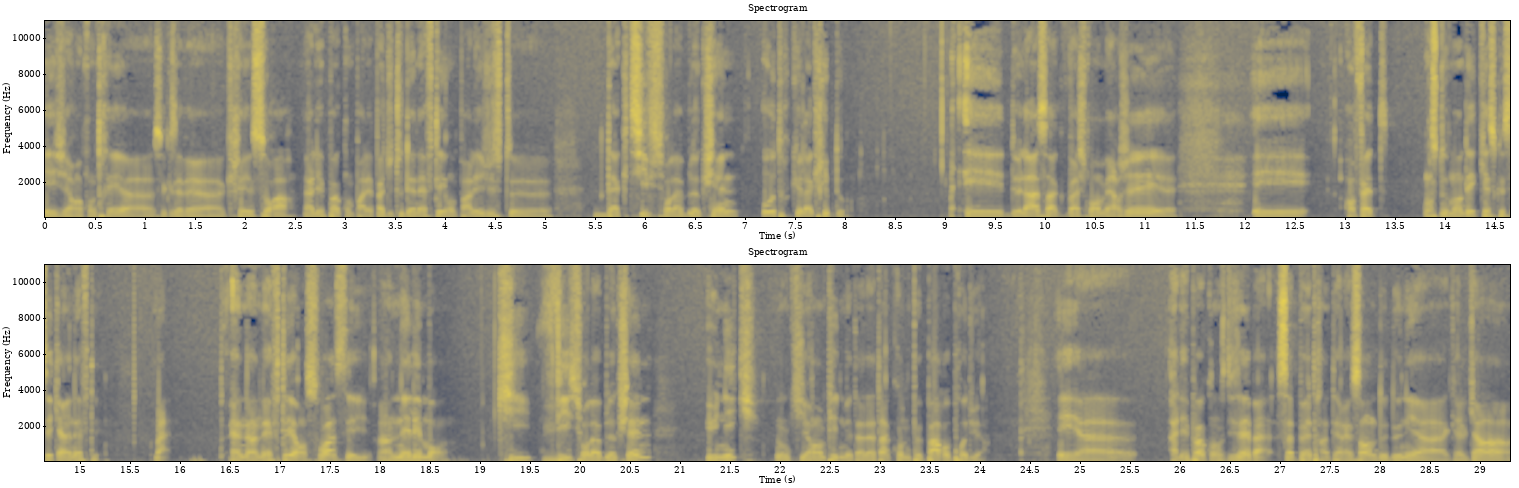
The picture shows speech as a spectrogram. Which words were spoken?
et, j'ai rencontré euh, ceux qui avaient euh, créé Sora. À l'époque, on parlait pas du tout d'NFT, on parlait juste d'actifs sur la blockchain autre que la crypto. Et de là, ça a vachement mergé. Et, et en fait, on se demandait qu'est-ce que c'est qu'un NFT. Bah, un NFT en soi, c'est un élément qui vit sur la blockchain unique donc qui est rempli de métadata qu'on ne peut pas reproduire. Et euh, à l'époque, on se disait, bah, ça peut être intéressant de donner à quelqu'un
